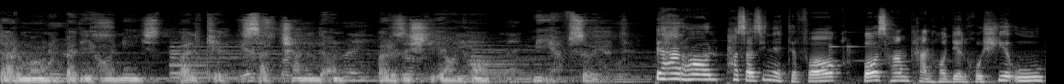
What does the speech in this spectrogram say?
درمان بدی ها نیست بلکه صد چندان برزشتی آنها می افزاید به هر حال پس از این اتفاق باز هم تنها دلخوشی او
